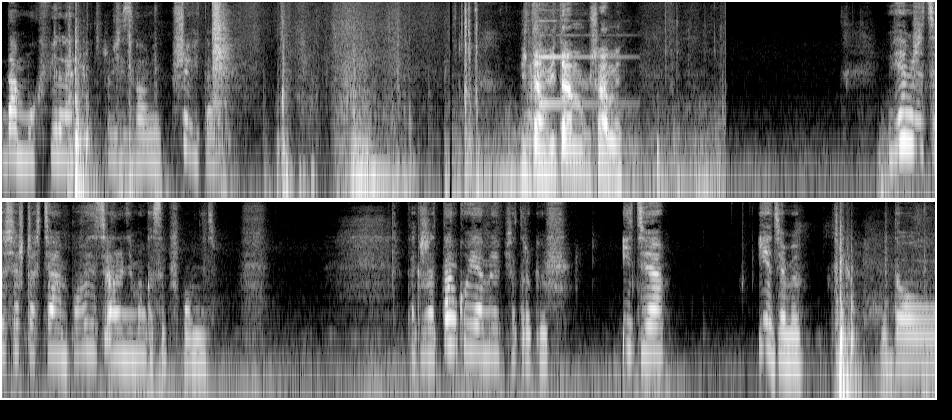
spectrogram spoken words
dam mu chwilę, żeby się z Wami przywitał. Witam, witam, ruszamy. Wiem, że coś jeszcze chciałam powiedzieć, ale nie mogę sobie przypomnieć. Także tankujemy, Piotrek już idzie i jedziemy do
